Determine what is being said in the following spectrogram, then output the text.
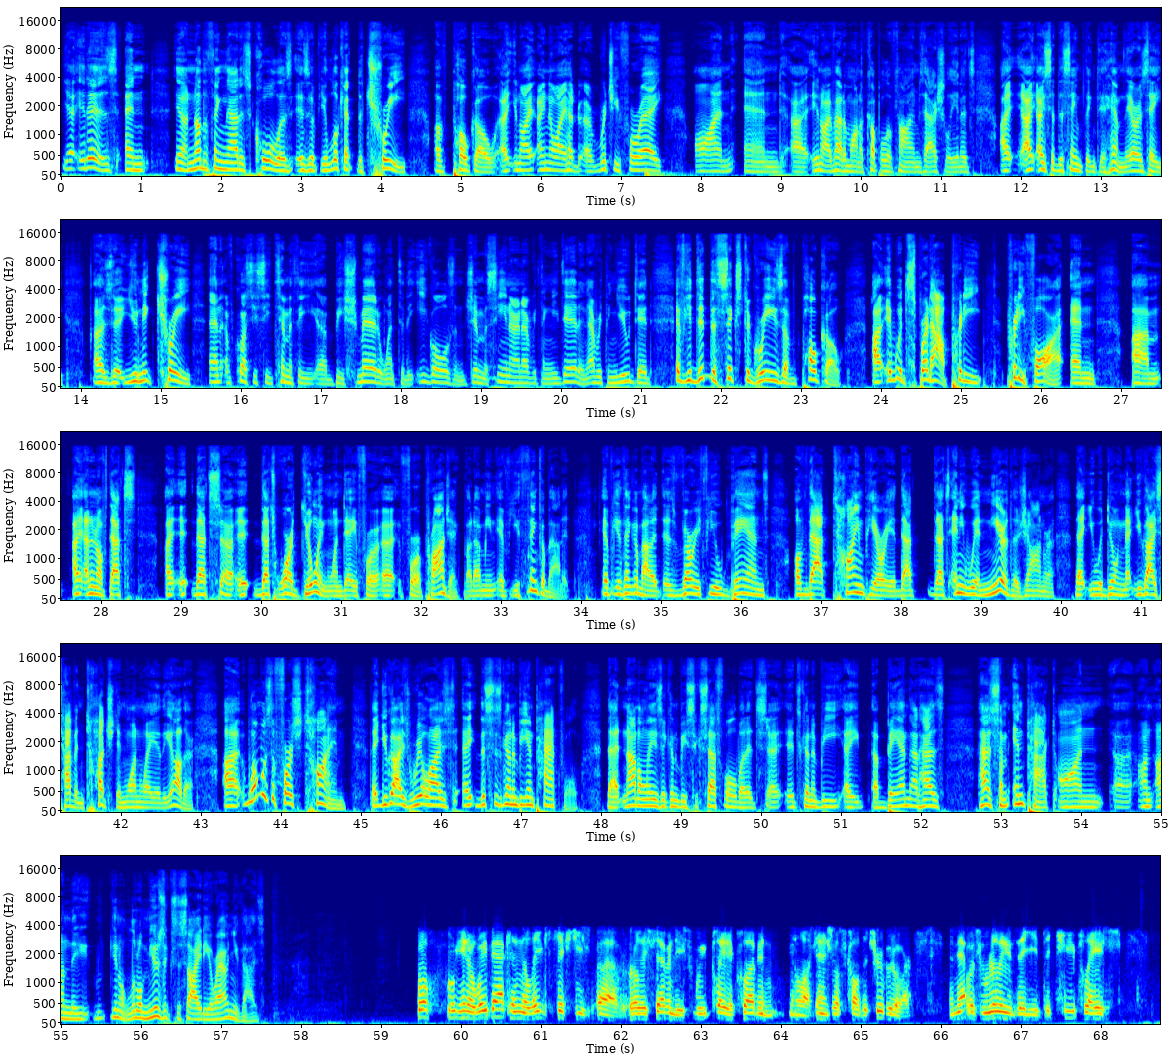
Yeah, it is, and you know, another thing that is cool is is if you look at the tree of Poco. Uh, you know, I, I, know I had uh, Richie Furay on, and uh, you know, I've had him on a couple of times actually, and it's I, I, I said the same thing to him. There is a as a unique tree, and of course you see Timothy uh, B. Schmit who went to the Eagles, and Jim Messina and everything he did, and everything you did. If you did the six degrees of Poco, uh, it would spread out pretty pretty far, and um, I, I don't know if that's I, that's uh, that's worth doing one day for uh, for a project. But I mean, if you think about it, if you think about it, there's very few bands of that time period that that's anywhere near the genre that you were doing that you guys haven't touched in one way or the other. Uh, when was the first time that you guys realized hey, this is going to be impactful? That not only is it going to be successful, but it's uh, it's going to be a, a band that has has some impact on uh, on on the you know little music society around you guys. Well, you know, way back in the late '60s, uh, early '70s, we played a club in, in Los Angeles called the Troubadour, and that was really the the key place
